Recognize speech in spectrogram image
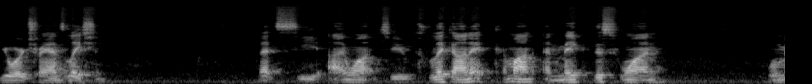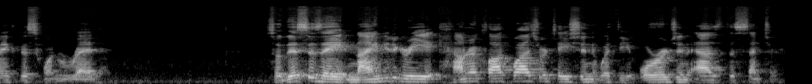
your translation. Let's see, I want to click on it, come on, and make this one, we'll make this one red. So this is a 90 degree counterclockwise rotation with the origin as the center.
